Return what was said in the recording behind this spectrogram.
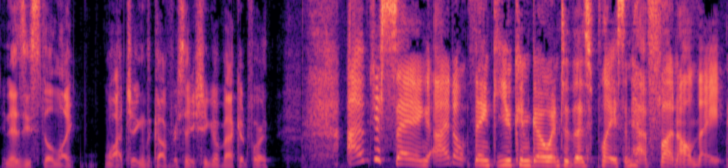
And as he's still like watching the conversation go back and forth, I'm just saying I don't think you can go into this place and have fun all night.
